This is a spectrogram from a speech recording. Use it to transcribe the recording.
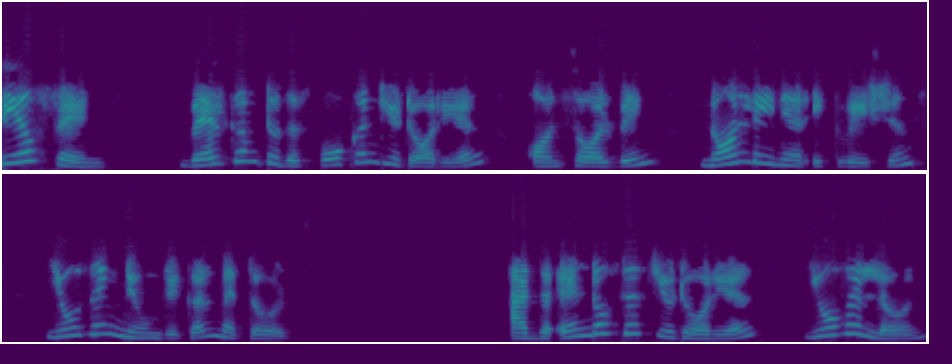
Dear friends, welcome to the spoken tutorial on solving nonlinear equations using numerical methods. At the end of this tutorial, you will learn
